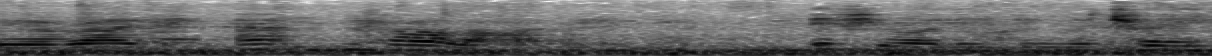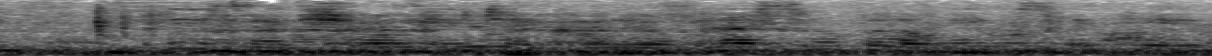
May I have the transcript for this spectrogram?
Be arriving at Carlisle. If you are leaving the train, please make sure you take all your personal belongings with you.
